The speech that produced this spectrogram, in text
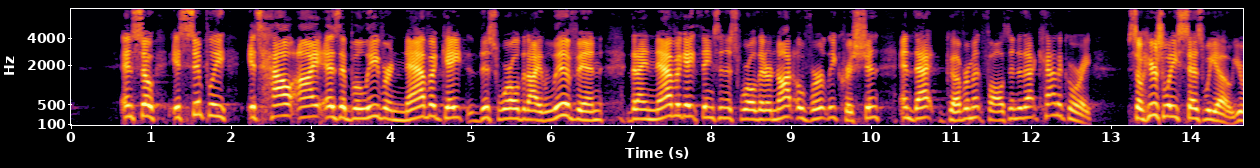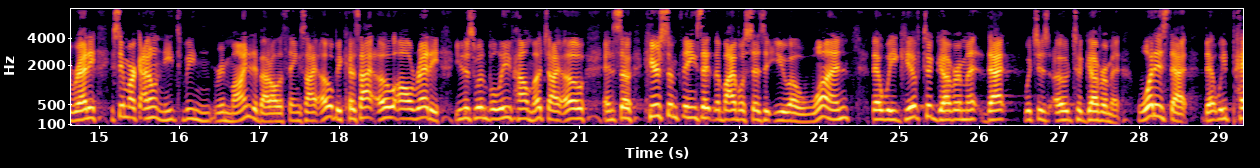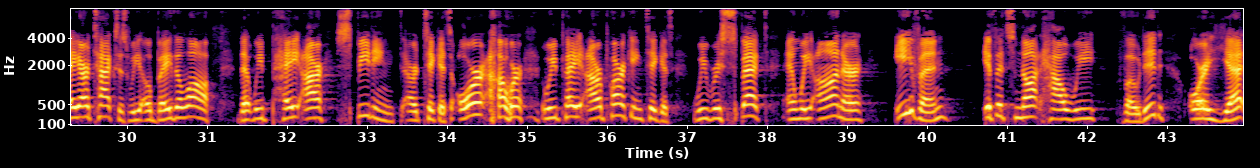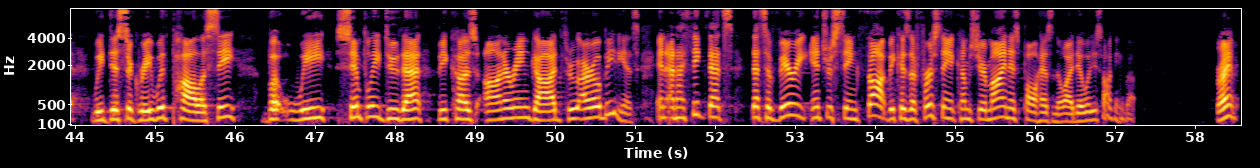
And so it's simply, it's how I, as a believer, navigate this world that I live in, that I navigate things in this world that are not overtly Christian, and that government falls into that category. So here's what he says we owe. You ready? You say, Mark, I don't need to be reminded about all the things I owe because I owe already. You just wouldn't believe how much I owe. And so here's some things that the Bible says that you owe. One, that we give to government that which is owed to government. What is that? That we pay our taxes, we obey the law, that we pay our speeding our tickets or our we pay our parking tickets. We respect and we honor even if it's not how we voted, or yet we disagree with policy, but we simply do that because honoring God through our obedience. And, and I think that's, that's a very interesting thought because the first thing that comes to your mind is Paul has no idea what he's talking about. Right?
